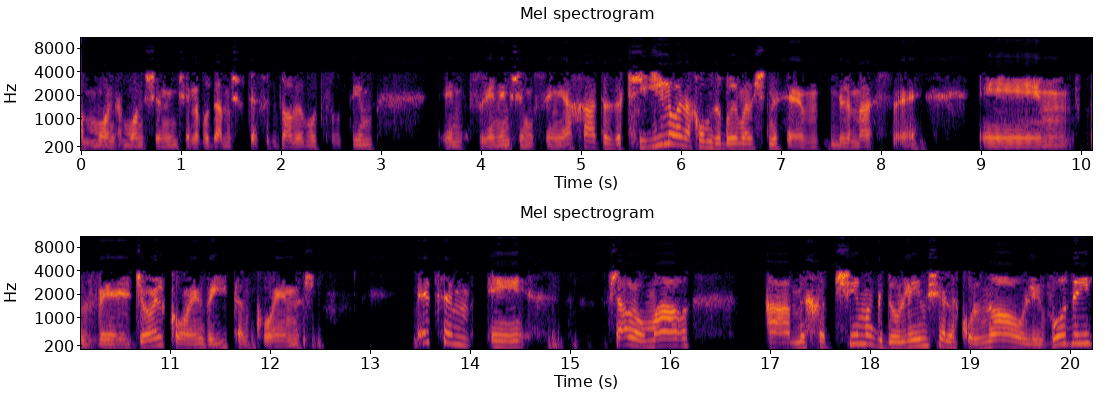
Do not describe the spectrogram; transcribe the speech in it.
המון המון שנים של עבודה משותפת בהרבה מאוד סרטים. מצוינים שהם עושים יחד, אז זה כאילו אנחנו מדברים על שניהם למעשה. וג'ואל כהן ואיתן כהן, בעצם אפשר לומר, המחדשים הגדולים של הקולנוע ההוליוודי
